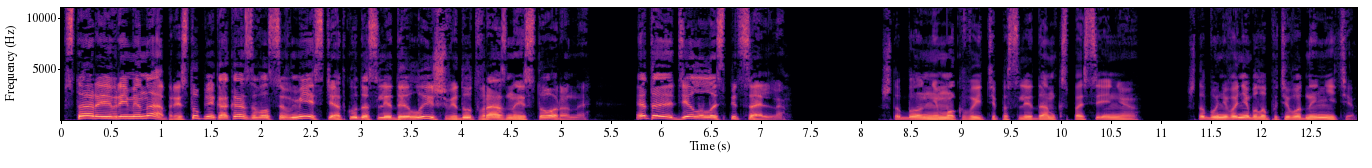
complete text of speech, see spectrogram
В старые времена преступник оказывался в месте, откуда следы лыж ведут в разные стороны. Это делалось специально. Чтобы он не мог выйти по следам к спасению. Чтобы у него не было путеводной нити.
